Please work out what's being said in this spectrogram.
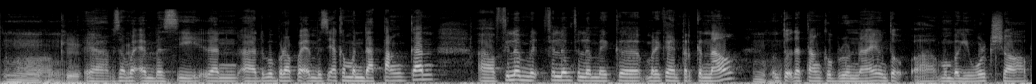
Hmm. Okay. Ya, bersama embassy dan uh, ada beberapa embassy akan mendatangkan uh, film film filmmaker mereka yang terkenal mm-hmm. untuk datang ke Brunei untuk uh, membagi workshop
